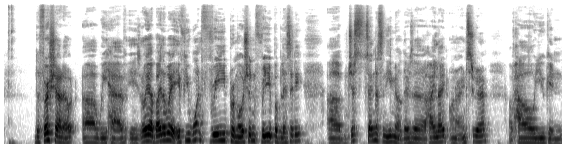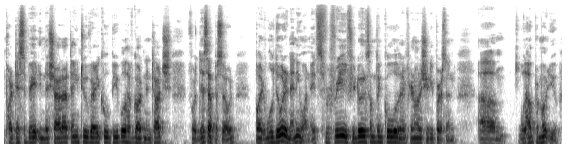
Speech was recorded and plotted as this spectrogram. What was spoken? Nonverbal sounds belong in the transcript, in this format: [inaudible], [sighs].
The first shout out uh, we have is oh, yeah, by the way, if you want free promotion, free publicity, uh, just send us an email. There's a highlight on our Instagram of how you can participate in the shout out thing. Two very cool people have gotten in touch for this episode, but we'll do it in anyone. It's for free if you're doing something cool and if you're not a shitty person. Um, we'll help promote you.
